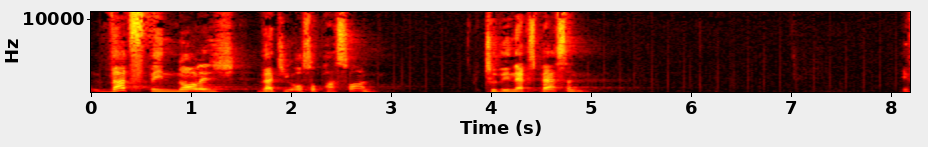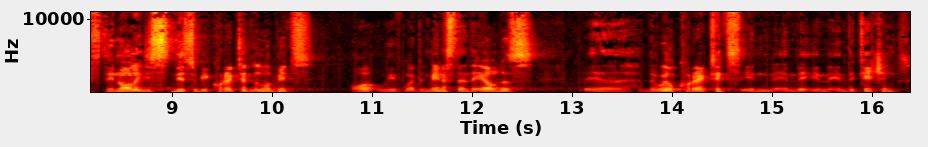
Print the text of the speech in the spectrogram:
that's the knowledge that you also pass on to the next person. If the knowledge needs to be corrected a little bit, oh, we've got the minister and the elders. Uh, they will correct it in, in, the, in, in the teachings.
